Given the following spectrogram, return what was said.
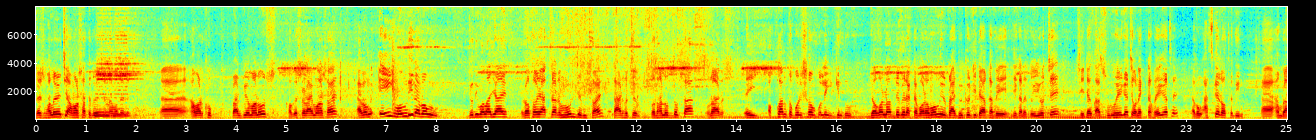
বেশ ভালো হয়েছে। আমার সাথে রয়েছেন আমাদের আমার খুব প্রাণপ্রিয় মানুষ, খগেশ্বর রায় মহাশয়। এবং এই মন্দির এবং যদি বলা যায় রথযাত্রার মূল যে বিষয়, তার হচ্ছে প্রধান উদ্যোক্তা। ওনার এই অক্লান্ত পরিশ্রম বলেই কিন্তু জগন্নাথ দেবের একটা বড় মন্দির, প্রায় দুই কোটি টাকা পেয়ে যেখানে তৈরি হচ্ছে, সেটাও কাজ শুরু হয়ে গেছে, অনেকটা হয়ে গেছে, এবং আজকের রথের দিন আমরা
